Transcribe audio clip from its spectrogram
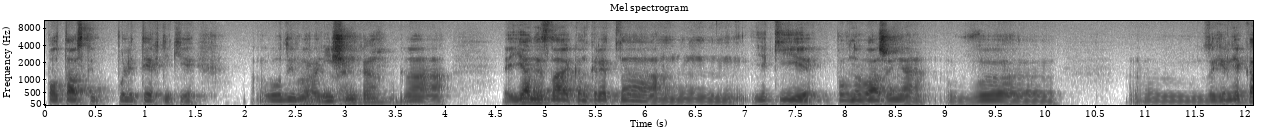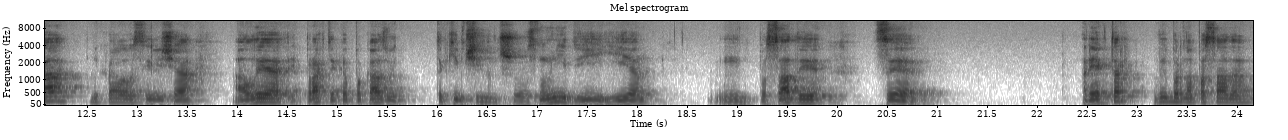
Полтавської політехніки Володимир Аніщенко. Я не знаю конкретно, які повноваження в Загірняка Михайла Васильовича, але практика показує таким чином, що основні дві є посади: це ректор, виборна посада,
